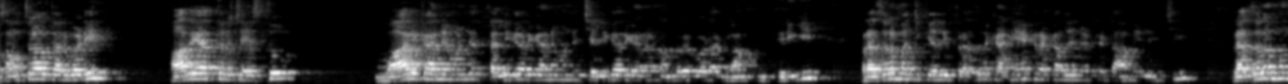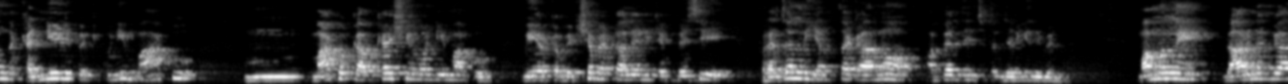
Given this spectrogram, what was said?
సంవత్సరాల తరబడి పాదయాత్ర చేస్తూ వారి కానివ్వండి తల్లిగారు కానివ్వండి చెల్లిగారు కానివ్వండి అందరూ కూడా గ్రామం తిరిగి ప్రజల మధ్యకి వెళ్ళి ప్రజలకు అనేక రకాలైనటువంటి హామీలు ఇచ్చి ప్రజల ముందు కన్నీళ్ళు పెట్టుకుని మాకు మాకు ఒక అవకాశం ఇవ్వండి మాకు మీ యొక్క భిక్ష పెట్టాలి అని చెప్పేసి ప్రజల్ని ఎంతగానో అభ్యర్థించడం జరిగింది వీళ్ళు. మమ్మల్ని దారుణంగా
